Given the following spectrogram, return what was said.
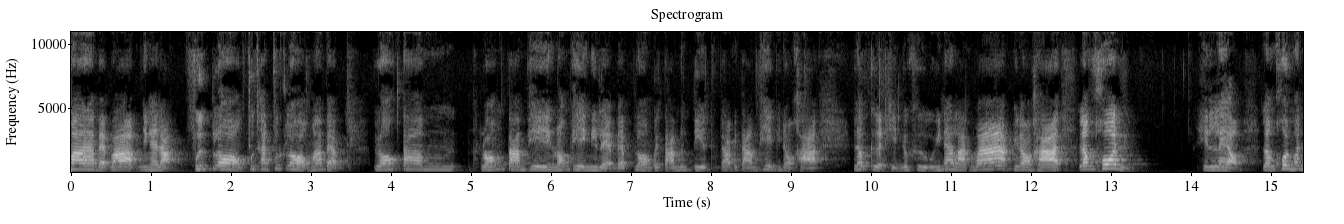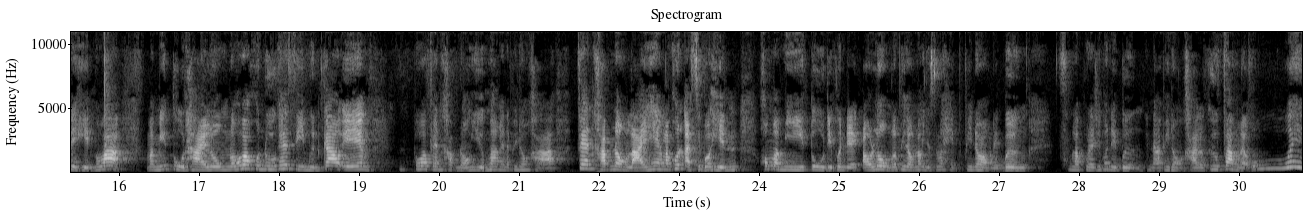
มาแบบว่ายังไงล่ะ ฝึกร้อง ฝึกหัดฝึกร้องมาแบบร้องตามร้องตามเพลงร้องเพลงนี่แหละแบบร้องไปตามดนตรีตามไปตามเพลงพี่น้องคะแล้วเกิดเห็นก็คืออุ้ยน่ารักมากพี่น้องคะลังคนเห็นแล้วบางคนมันได้เห็นเพราะว่ามันมีตู่ทายลงเนาะเพราะว่าคนดูแค่สี่หมื่นเก้าเอง เพราะว่าแฟนคลับน้องเยอะมากเลยนะพี่น้องคะแฟนคลับน้องหลายแห้งบางคนอาจสิบ่เห็นเขามามีตู่ที่เพิ่นได้เอาลงแล้วพี่น้องน้องอยากจะมาเห็นพี่น้องในเบิงสำหรับคนที่เพิ่นได้เบิงนะพี่น้องคะก็คือฟังแล้วโอ้ย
